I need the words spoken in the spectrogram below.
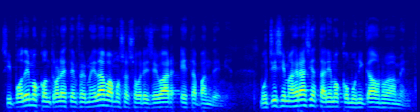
Si podemos controlar esta enfermedad, vamos a sobrellevar esta pandemia. Muchísimas gracias, estaremos comunicados nuevamente.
